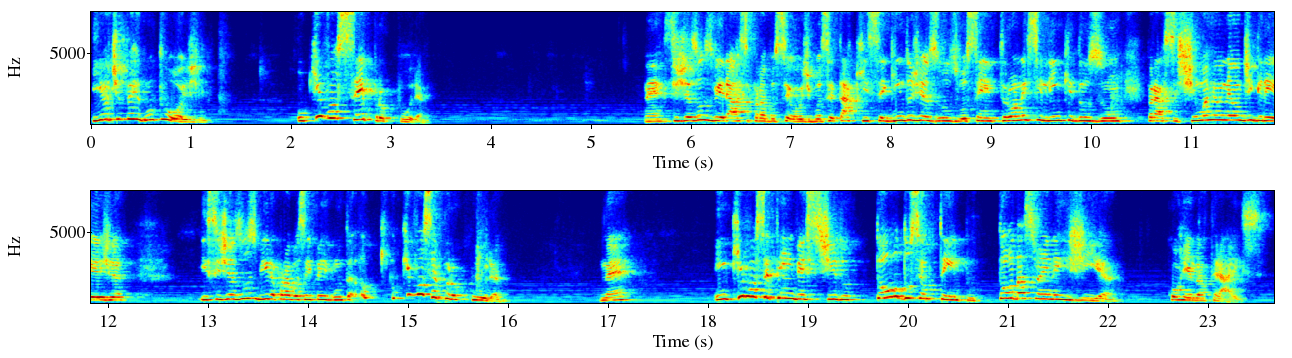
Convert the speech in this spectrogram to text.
E eu te pergunto hoje, o que você procura? Né? Se Jesus virasse para você hoje, você está aqui seguindo Jesus, você entrou nesse link do Zoom para assistir uma reunião de igreja, e se Jesus vira para você e pergunta: o que, o que você procura? Né? Em que você tem investido todo o seu tempo, toda a sua energia correndo atrás?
